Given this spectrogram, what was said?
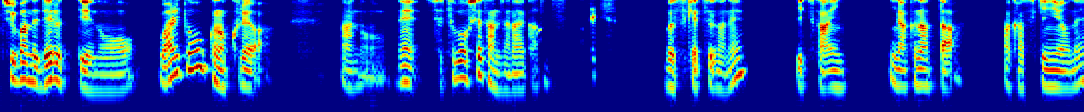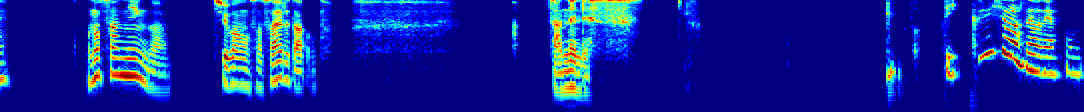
中盤で出るっていうのを、割と多くのクレは、あのね、絶望してたんじゃないかと。ブスケツがね、いつかいいなくなった暁にはね、この3人が中盤を支えるだろうと。残念です。びっくりしますよね、本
